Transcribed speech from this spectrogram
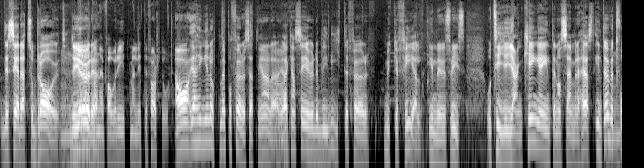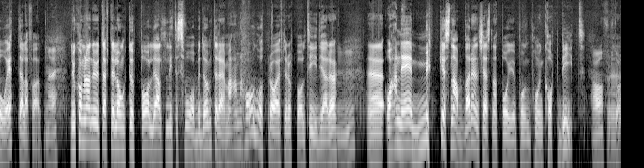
det ser rätt så bra ut. Mm, det gör det. Han är favorit men lite för stor. Ja, jag hänger upp mig på förutsättningarna där. Ja. Jag kan se hur det blir lite för mycket fel inledningsvis. Och 10 Young King är inte någon sämre häst. Inte över mm. 2-1 i alla fall. Nej. Nu kommer han ut efter långt uppehåll. Det är alltid lite svårbedömt det där. Men han har gått bra efter uppehåll tidigare. Mm. Eh, och han är mycket snabbare än Chestnut Boye på, på en kort bit. Ja, förstår. Eh,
